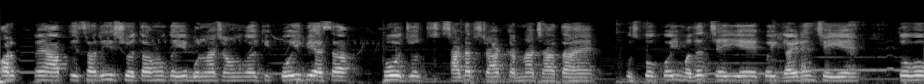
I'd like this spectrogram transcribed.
और मैं आपके सारी श्रोताओं को ये बोलना चाहूँगा कि कोई भी ऐसा हो जो स्टार्टअप स्टार्ट करना चाहता है उसको कोई मदद चाहिए कोई गाइडेंस चाहिए तो वो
